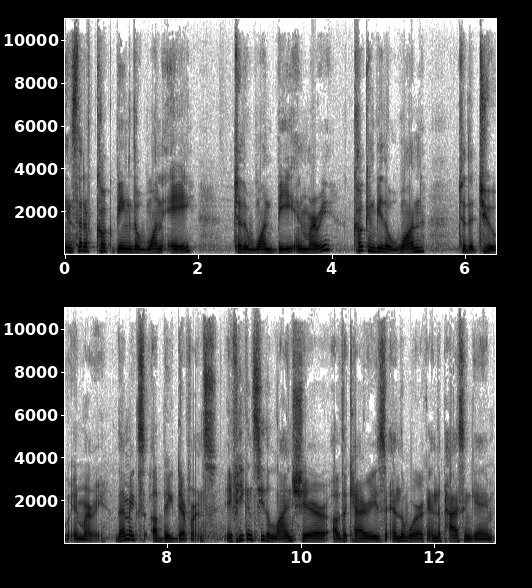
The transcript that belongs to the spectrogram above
instead of Cook being the 1A to the 1B in Murray, Cook can be the 1 to the 2 in Murray. That makes a big difference. If he can see the lion's share of the carries and the work and the passing game,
